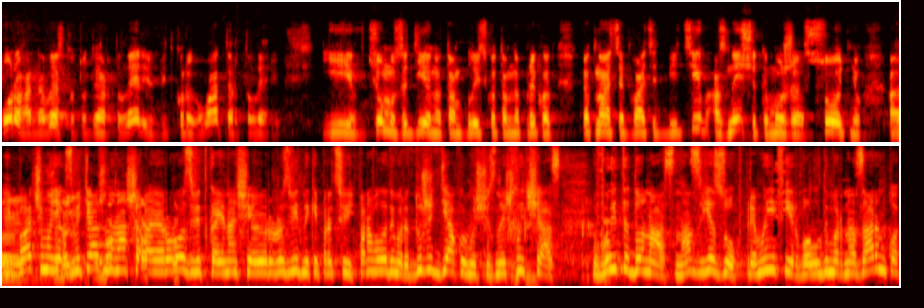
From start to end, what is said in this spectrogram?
ворога, навести туди артилерію, відкоригувати артилерію, і в цьому задіяно там близько, там, наприклад, 15-20 бійців, а знищити може сотню. І Е, бачимо, як так, наша аеророзвідка і наші аеророзвідники працюють. Пане Володимире, дуже дякуємо, що знайшли час вийти до нас на зв'язок. Прямий ефір. Володимир Назаренко,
